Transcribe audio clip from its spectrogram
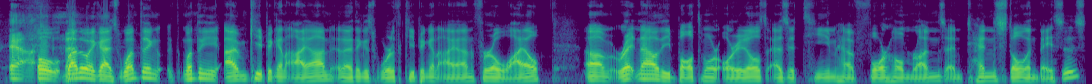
Yeah. Oh, by the way, guys, one thing one thing I'm keeping an eye on, and I think it's worth keeping an eye on for a while. Um, right now, the Baltimore Orioles as a team have four home runs and ten stolen bases,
